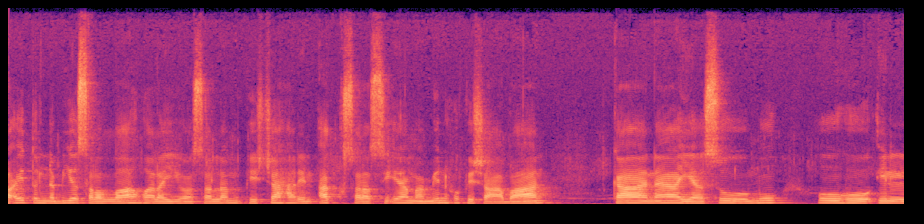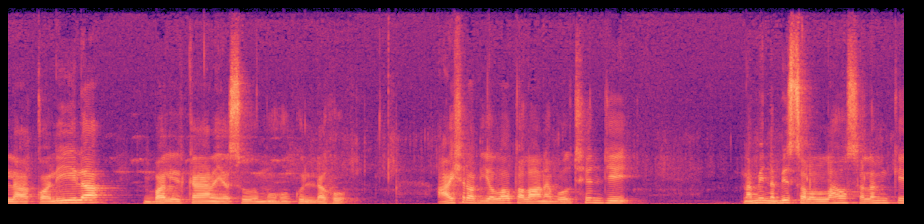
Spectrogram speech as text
রাইতুল নবী সাল্লাহ আলাই ওয়াসাল্লাম ফি শাহরিন আকসরা সিয়ামা মিনহু ফি শাবান, কানা ইয়াসুমু উহু ইল্লা কলিলা, বাল কানা ইয়াসুমুহু কুল্লাহু। আয়স রাদি আল্লাহ তালা আনহা বলছেন যে আমি নবী সাল্লাহ সাল্লামকে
